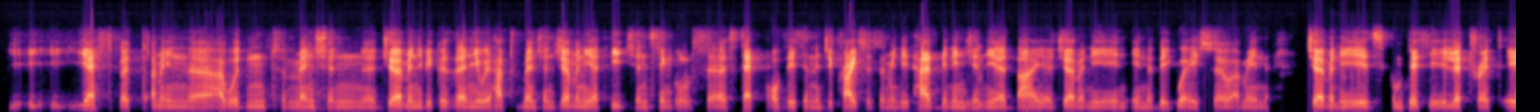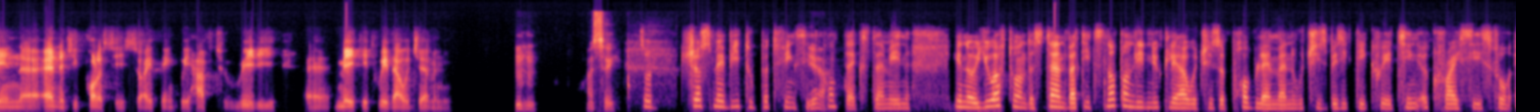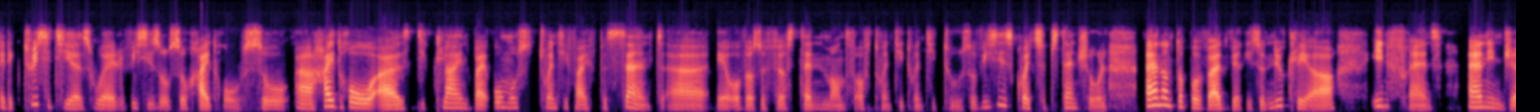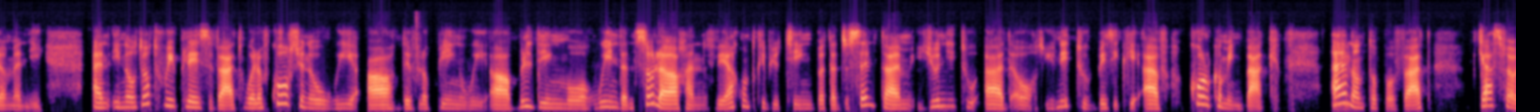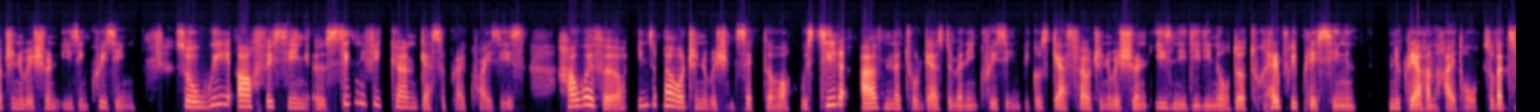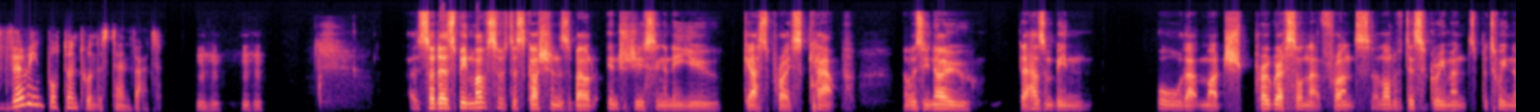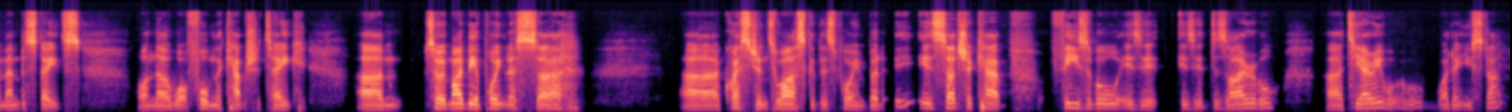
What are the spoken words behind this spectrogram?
yes, but I mean, uh, I wouldn't mention uh, Germany because then you will have to mention Germany at each and single uh, step of this energy crisis. I mean, it has been mm-hmm. engineered by uh, Germany in, in a big way. So, I mean, Germany mm-hmm. is completely illiterate in uh, energy policy. So, I think we have to really uh, make it without Germany. Mm-hmm. I see. So just maybe to put things in yeah. context, I mean, you know, you have to understand that it's not only nuclear which is a problem and which is basically creating a crisis for electricity as well. This is also hydro. So uh, hydro has declined by almost 25% uh, over the first 10 months of 2022. So this is quite substantial. And on top of that, there is a nuclear in France and in Germany. And in order to replace that, well, of course, you know, we are developing, we are building more wind and solar, and they are contributing. But at the same time, you need to add, or you need to basically have coal coming back. Mm-hmm. And on top of that, gas fired generation is increasing. So we are facing a significant gas supply crisis. However, in the power generation sector, we still have natural gas demand increasing because gas fired generation is needed in order to help replacing nuclear and hydro. So that's very important to understand that. Mm-hmm, mm-hmm. So there's been months of discussions about introducing an EU gas price cap. Now, as you know, there hasn't been all that much progress on that front. A lot of disagreement between the member states on uh, what form the cap should take. Um, so it might be a pointless uh, uh, question to ask at this point. But is such a cap feasible? Is it is it desirable? Uh, Thierry, why don't you start?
